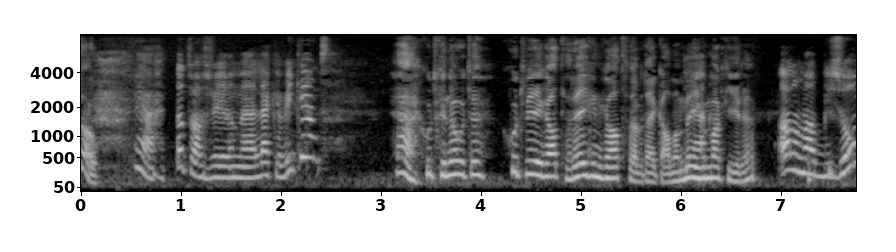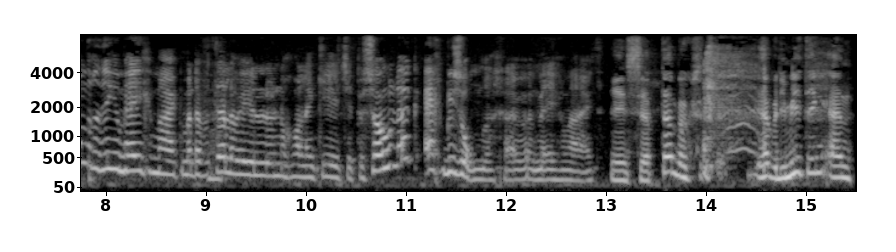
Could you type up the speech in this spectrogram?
Zo. ja, dat was weer een eh, lekker weekend. Ja, goed genoten. Goed weer gehad. Regen gehad. We hebben het eigenlijk allemaal Ja. meegemaakt hier hè. Allemaal bijzondere dingen meegemaakt, maar dat vertellen we jullie nog wel een keertje persoonlijk. Echt bijzonder hebben we meegemaakt. In september hebben we die meeting en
